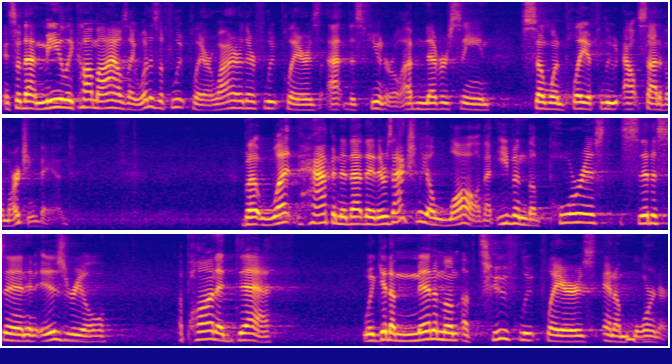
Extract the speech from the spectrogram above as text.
And so that immediately caught my eye. I was like, what is a flute player? Why are there flute players at this funeral? I've never seen someone play a flute outside of a marching band. But what happened in that day, there was actually a law that even the poorest citizen in Israel, upon a death, would get a minimum of two flute players and a mourner,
